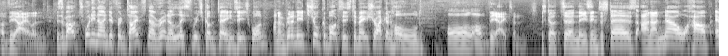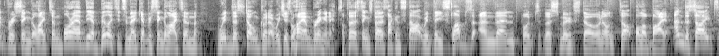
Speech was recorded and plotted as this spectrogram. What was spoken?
of the island. There's about 29 different types, and I've written a list which contains each one. And I'm going to need shulker boxes to make sure I can hold all of the items. Just to turn these into stairs, and I now have every single item, or I have the ability to make every single item with the stone cutter, which is why I'm bringing it. So first things first, I can start with these slabs and then put the smooth stone on top, followed by andesite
